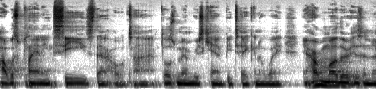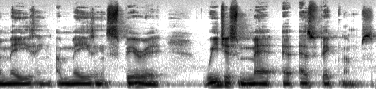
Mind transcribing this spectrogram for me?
I was planting seeds that whole time. Those memories can't be taken away. And her mother is an amazing, amazing spirit. We just met as victims.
